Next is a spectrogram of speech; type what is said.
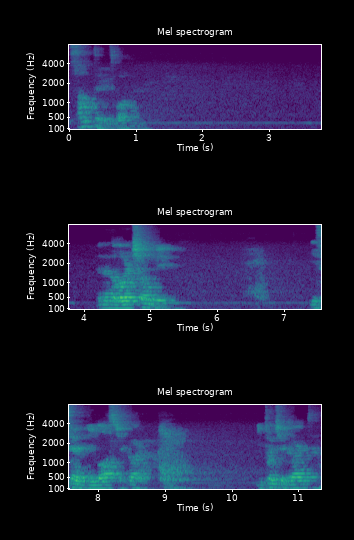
Something is going on. And then the Lord showed me. He said, You lost your guard. You put your guard down.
